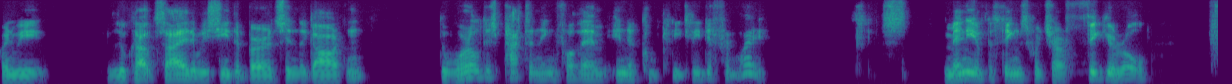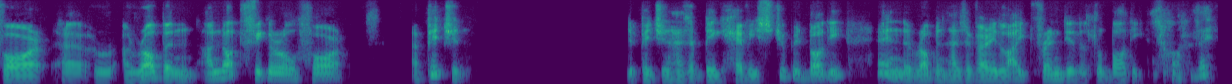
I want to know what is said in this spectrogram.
When we look outside and we see the birds in the garden, the world is patterning for them in a completely different way. Many of the things which are figural for uh, a robin are not figural for a pigeon. The pigeon has a big, heavy, stupid body, and the robin has a very light, friendly little body. So they,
